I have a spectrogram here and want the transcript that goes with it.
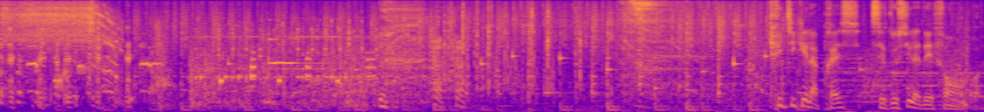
Critiquer la presse, c'est aussi la défendre.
